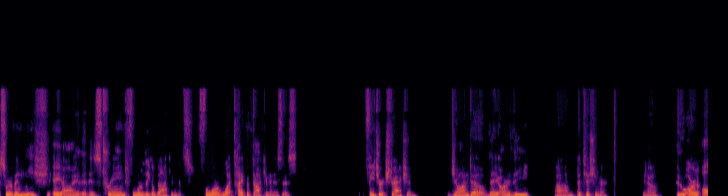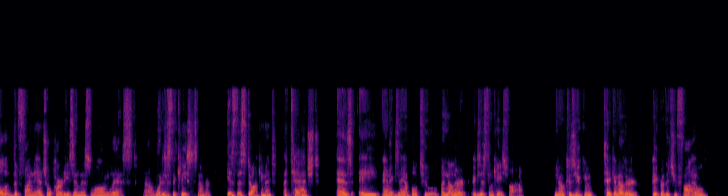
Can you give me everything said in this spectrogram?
sort of a niche AI that is trained for legal documents. For what type of document is this? Feature extraction, John Doe, they are the um, petitioner, you know, who are all of the financial parties in this long list? Uh, what is the case number? is this document attached as a an example to another existing case file? You know, because you can take another paper that you filed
